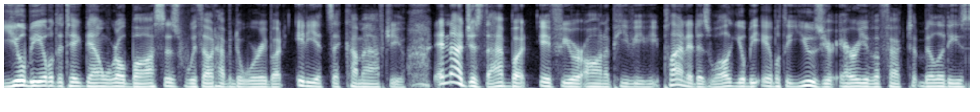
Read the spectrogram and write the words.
you'll be able to take down world bosses without having to worry about idiots that come after you. And not just that, but if you're on a PvP planet as well, you'll be able to use your area of effect abilities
